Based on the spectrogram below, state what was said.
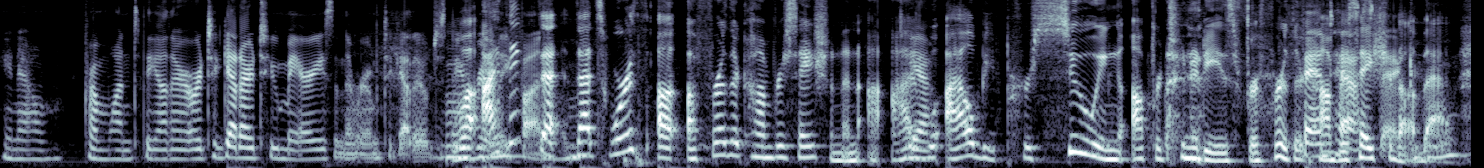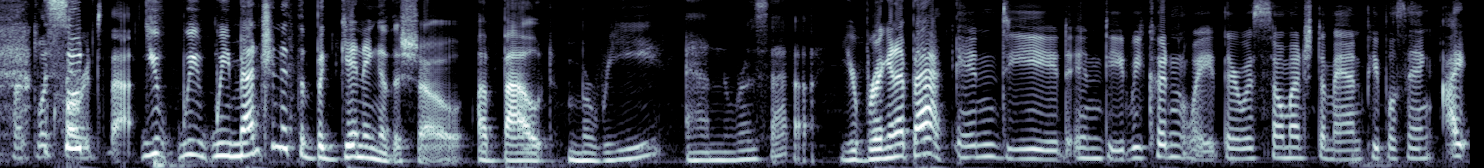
you know, from one to the other, or to get our two Marys in the room together. It'll just be Well, really I think fun. that that's worth a, a further conversation, and I, I Yeah. will, I'll be pursuing opportunities for further conversation on that. But look so forward to that. You, we, we mentioned at the beginning of the show about Marie and Rosetta. You're bringing it back. Indeed, indeed. We couldn't wait. There was so much demand. People saying, I,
